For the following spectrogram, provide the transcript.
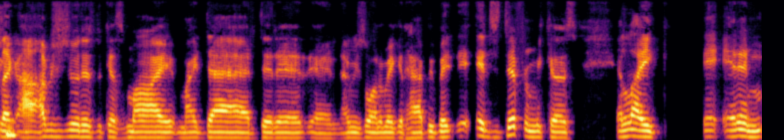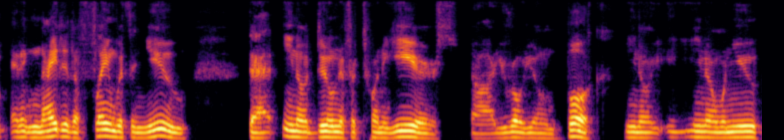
like ah, i'm just doing this because my my dad did it and i just want to make it happy. But it, it's different because it like it, it, it ignited a flame within you that you know doing it for 20 years uh, you wrote your own book. You know you know when you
